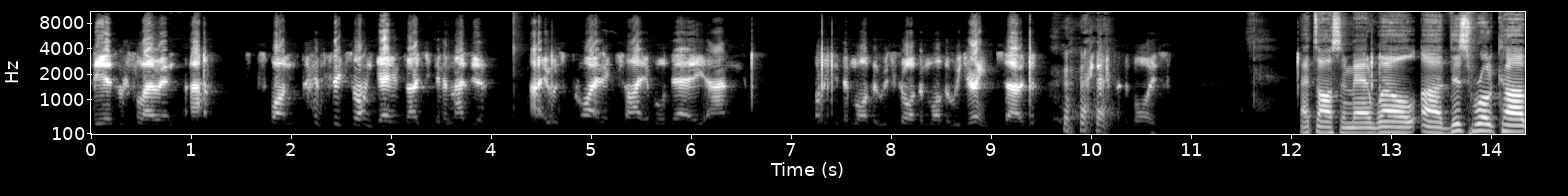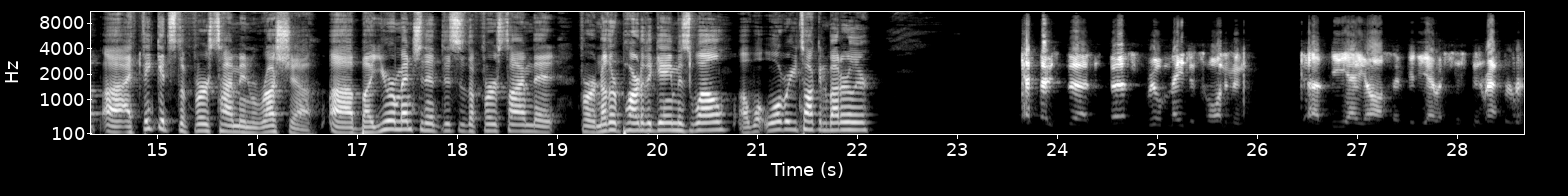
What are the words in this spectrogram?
beers were flowing. Uh, six one, six one games, as you can imagine. Uh, it was quite an excitable day, and obviously the more that we score, the more that we drink. So just we for the boys. That's awesome, man. Well, uh, this World Cup, uh, I think it's the first time in Russia, uh, but you were mentioning that this is the first time that for another part of the game as well. Uh, what, what were you talking about earlier? Yeah, so it's the, the first real major tournament uh, VAR, so video assistant referee.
